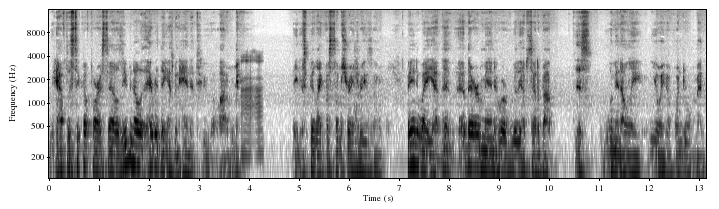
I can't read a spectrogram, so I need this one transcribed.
we have to stick up for ourselves, even though everything has been handed to a lot of them. Uh-huh. They just feel like for some strange reason. But anyway, yeah, the, there are men who are really upset about this woman only viewing of Wonder Woman.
